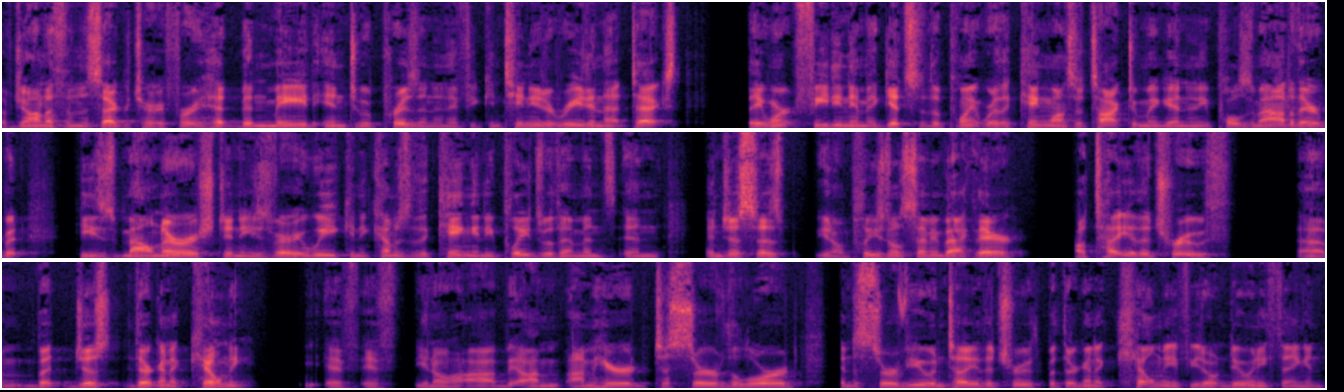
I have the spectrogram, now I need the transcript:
of Jonathan the secretary, for it had been made into a prison. And if you continue to read in that text, they weren't feeding him. It gets to the point where the king wants to talk to him again, and he pulls him out of there, but he's malnourished and he's very weak, and he comes to the king and he pleads with him and, and, and just says, You know, please don't send me back there. I'll tell you the truth, um, but just they're going to kill me if if you know I'm I'm here to serve the Lord and to serve you and tell you the truth, but they're going to kill me if you don't do anything. And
